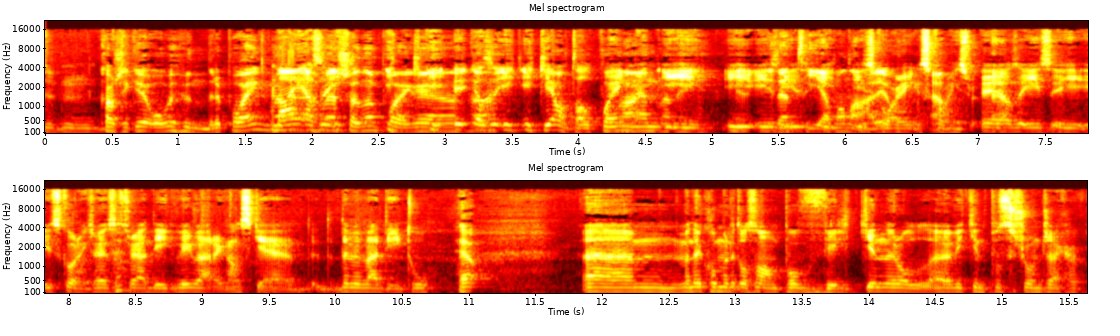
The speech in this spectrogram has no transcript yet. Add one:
du- Kanskje ikke over 100 poeng, men Nei, altså, jeg skjønner poenget. i, altså, ikke, ikke i antall poeng, Nei, men men i, i- i, i, i den tida man er i, scoring, ja. Altså, i, i, i scoringsrace så tror jeg de vil være ganske Det vil være de to. ja. Um, men det kommer litt også an på hvilken rolle Hvilken posisjon Jack,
